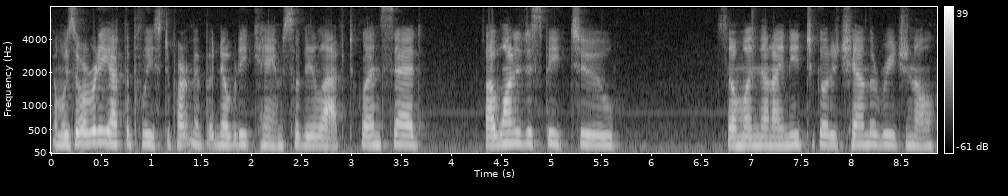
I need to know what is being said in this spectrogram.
and was already at the police department, but nobody came, so they left. Glenn said if I wanted to speak to someone, then I need to go to Chandler Regional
